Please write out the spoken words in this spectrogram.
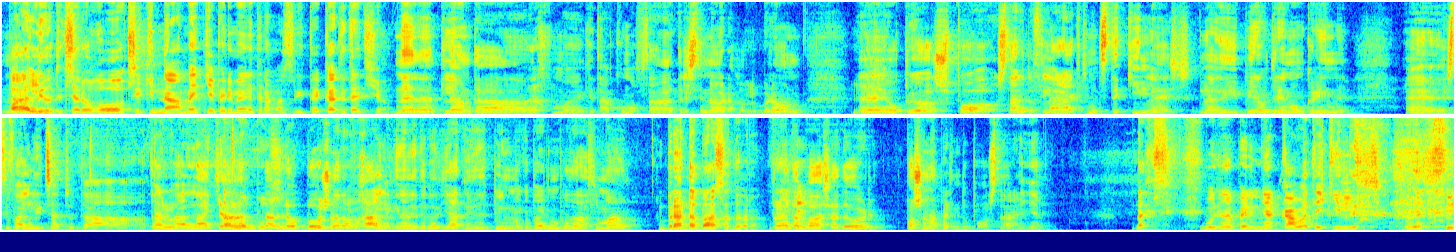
Ναι. Πάλι ότι ξέρω εγώ ξεκινάμε και περιμένετε να μας δείτε κάτι τέτοιο. Ναι, ναι, πλέον τα έχουμε και τα ακούμε αυτά τρεις την ώρα από τον Λεμπρόν. Ναι. Ε, ο οποίος στάρε το φιλαράκι του με τις τεκίλες. Δηλαδή πήρε ο Draymond Green ε, στη βαλίτσα του τα, τα, Τα λο- μπουκαλάκια, τα λόμπος. τα λόμπος, να τα βγάλει και να δείτε παιδιά, δείτε τι πίνουμε και παίρνουμε πρωτάθλημα. Brand Ambassador. Brand Ambassador. Πόσο να παίρνει το post άραγε. Εντάξει. Μπορεί να παίρνει μια κάβα τεκίλες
